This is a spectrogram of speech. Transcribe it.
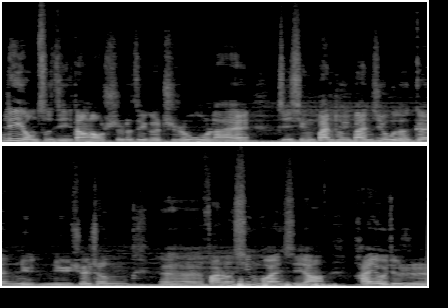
利用自己当老师的这个职务来进行半推半就的跟女女学生呃发生性关系啊，还有就是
